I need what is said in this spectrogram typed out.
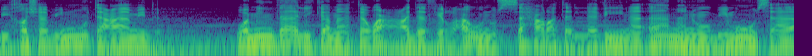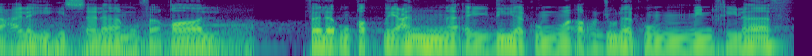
بخشب متعامد. ومن ذلك ما توعد فرعون السحرة الذين آمنوا بموسى عليه السلام فقال فلأقطعن أيديكم وأرجلكم من خلاف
